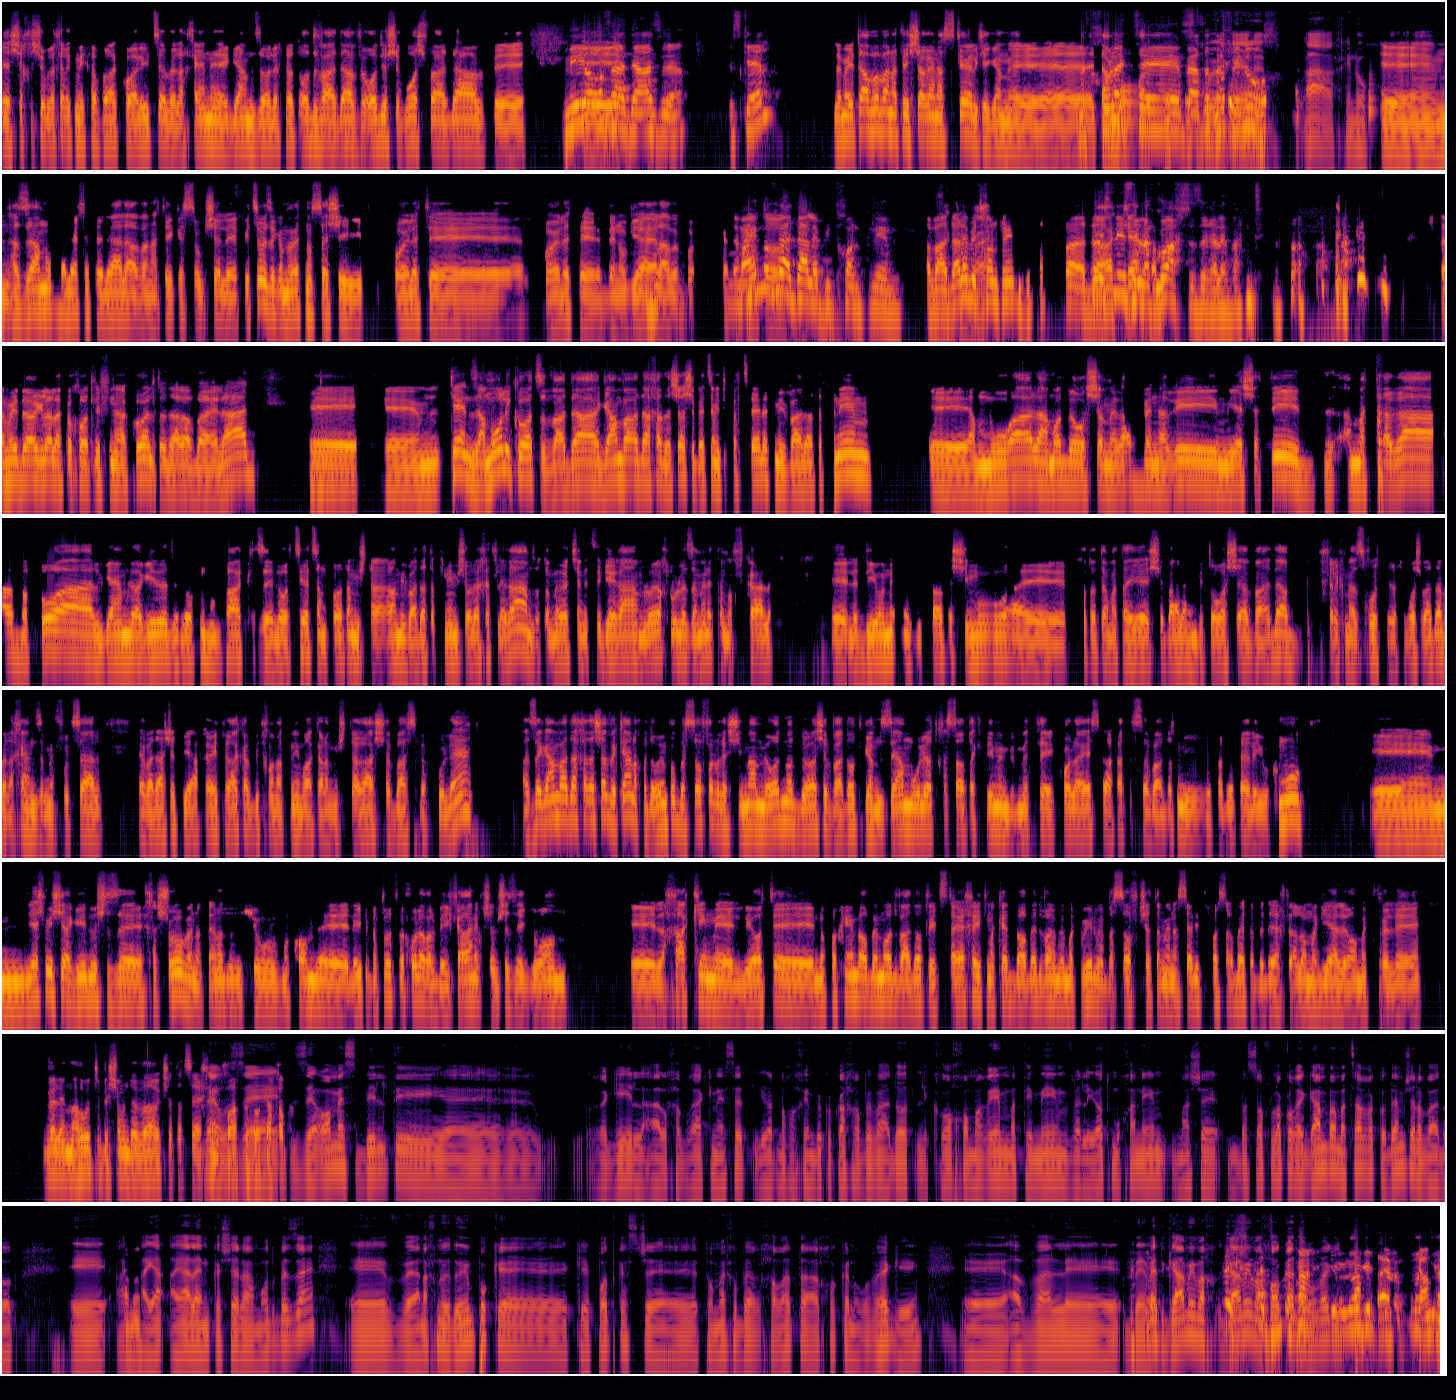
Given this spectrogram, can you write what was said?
אה, שחשוב לחלק מחברי הקואליציה, ולכן אה, גם זה הולך להיות עוד ועדה ועוד יושב ראש ועדה, מי יו"ר אה, הוועדה הזה? השכל? ולמיטב הבנתי שרן השכל, כי גם... לקחו לה את אה, ועדת החינוך. אה, חינוך. אה, אז זה אמור ללכת אליה להבנתי כסוג של אה, פיצוי, זה גם באמת נושא שהיא פועלת, אה, פועלת בנוגע אליו. מה עם. הוועדה לביטחון פנים? הוועדה זה לביטחון פנים, זה ועדה, לא, יש לי איזה כן, לקוח שזה רלוונטי. תמיד דואג ללקוחות לפני הכל, תודה רבה אלעד. כן, זה אמור לקרות, זו ועדה, גם ועדה חדשה שבעצם מתפצלת מוועדת הפנים, אמורה לעמוד בראשה מירב בן ארי מיש עתיד. המטרה בפועל, גם אם לא יגידו את זה באופן מובהק, זה להוציא את סמכויות המשטרה מוועדת הפנים שהולכת לרע"מ, זאת אומרת שנציגי רע"מ לא יכלו לזמן את המפכ"ל אה, לדיון נגד ושימוע, אה, פחות או יותר מתי אה, שבא להם בתור ראשי הוועדה, חלק מהזכות של יושב ראש ועדה, ולכן זה מפוצל לוועדה שתהיה אחראית רק על ביטחון הפנים, רק על המשטרה, שב"ס וכולי. אז זה גם ועדה חדשה, וכן, אנחנו מדברים פה בסוף על רשימה מאוד מאוד גדולה של ועדות, גם זה אמור להיות חסר תקדים אם באמת אה, כל ה-10-11 ועדות מיוחדות האלה יוקמו. אה, יש מי שיגידו שזה חשוב ונותן עוד איזשהו מקום אה, להתבטאות וכולי, אבל בעיקר אני חושב שזה יגרום אה, לח"כים להיות נוכחים בהרבה מאוד ועדות, להצטרך להתמקד בהרבה דברים במקביל, ובסוף כשאתה מנסה לתפוס הרבה, אתה בדרך כלל לא מגיע לעומק ול... ולמהות בשום דבר כשאתה צריך למחוח זה- בכל כך הרבה. זה עומס בלתי רגיל על חברי הכנסת להיות נוכחים בכל כך הרבה ועדות, לקרוא חומרים מתאימים ולהיות מוכנים, מה שבסוף לא קורה גם במצב הקודם של הוועדות. אה. היה, היה להם קשה לעמוד בזה, אה, ואנחנו ידועים פה כ, כפודקאסט שתומך בהרחבת החוק הנורבגי, אה, אבל באמת, גם עם, גם עם החוק הנורבגי...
